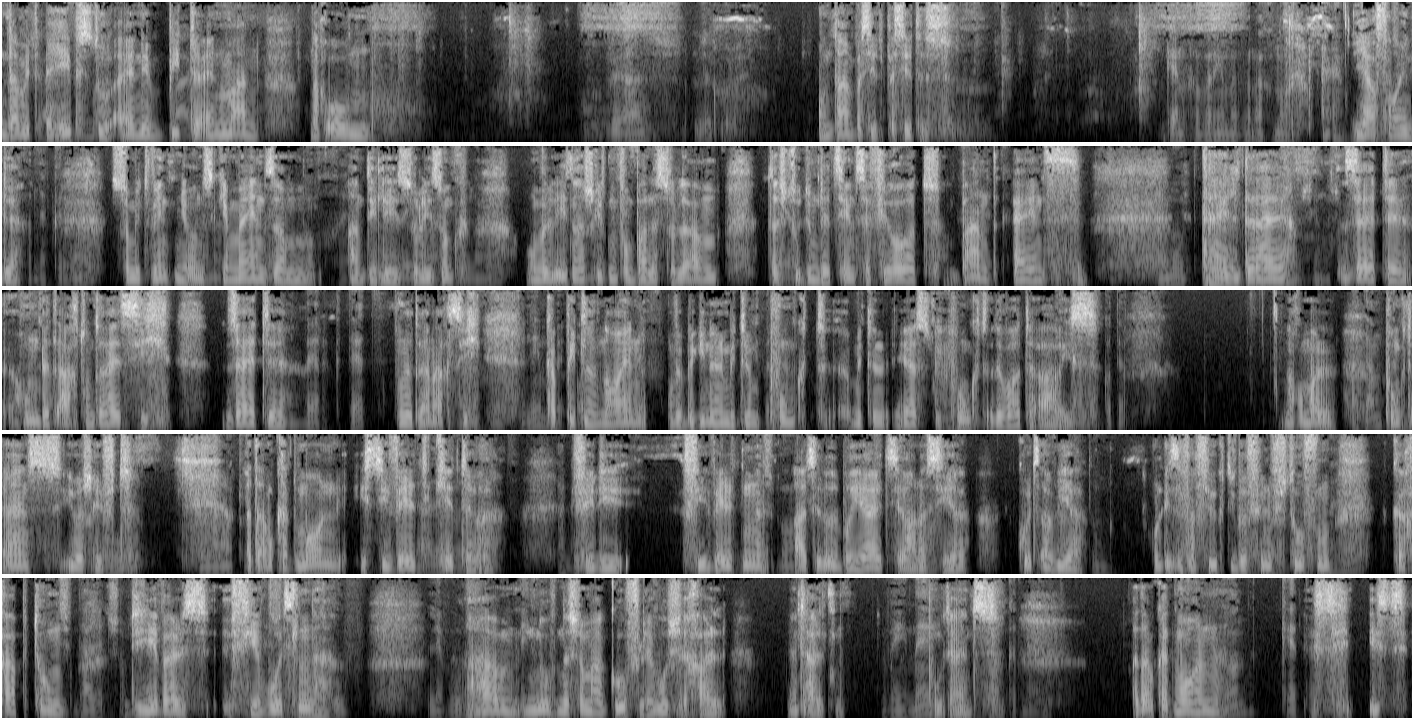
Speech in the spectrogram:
damit erhebst du eine Bitte, einen Mann nach oben. Und dann passiert, passiert es. Ja, Freunde, somit wenden wir uns gemeinsam an die Lesung und wir lesen aus Schriften von Bala Sulam, das Studium der zehn Sephirot, Band 1, Teil 3, Seite 138, Seite 183, Kapitel 9, und wir beginnen mit dem Punkt, mit dem ersten Punkt der Worte Aris. Noch einmal, Punkt 1, Überschrift. Adam Kadmon ist die Weltkette für die vier Welten als Elul Bria Etziranasia, kurz Avia. Und diese verfügt über fünf Stufen Kachabtum, die jeweils vier Wurzeln haben, nur Nashama Guf Levu Shechal enthalten. Punkt 1. Adam Kadmon ist, ist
